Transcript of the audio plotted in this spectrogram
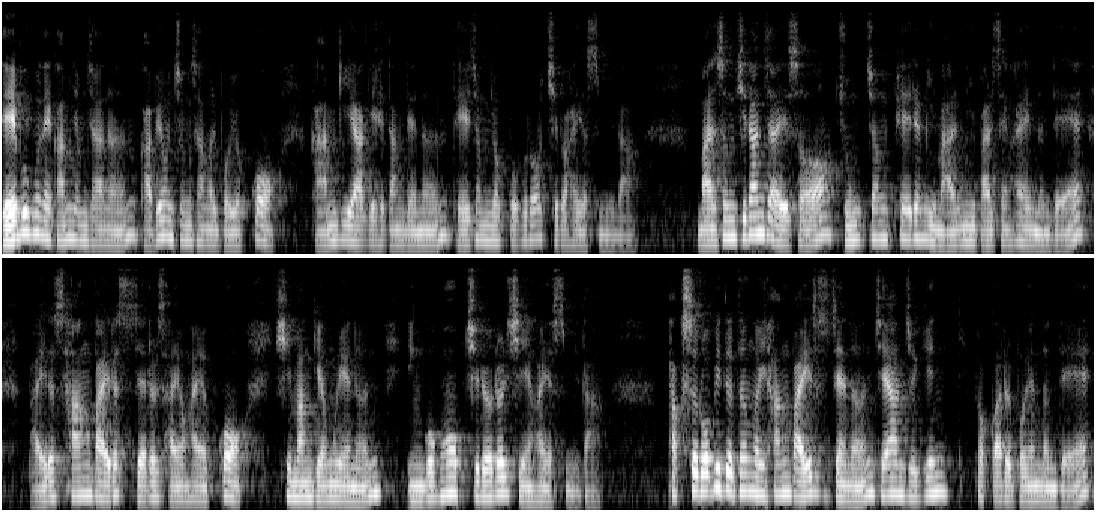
대부분의 감염자는 가벼운 증상을 보였고 감기약에 해당되는 대정요법으로 치료하였습니다. 만성질환자에서 중증 폐렴이 많이 발생하였는데 바이러스 항바이러스제를 사용하였고 심한 경우에는 인공호흡 치료를 시행하였습니다. 팍스로비드 등의 항바이러스제는 제한적인 효과를 보였는데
